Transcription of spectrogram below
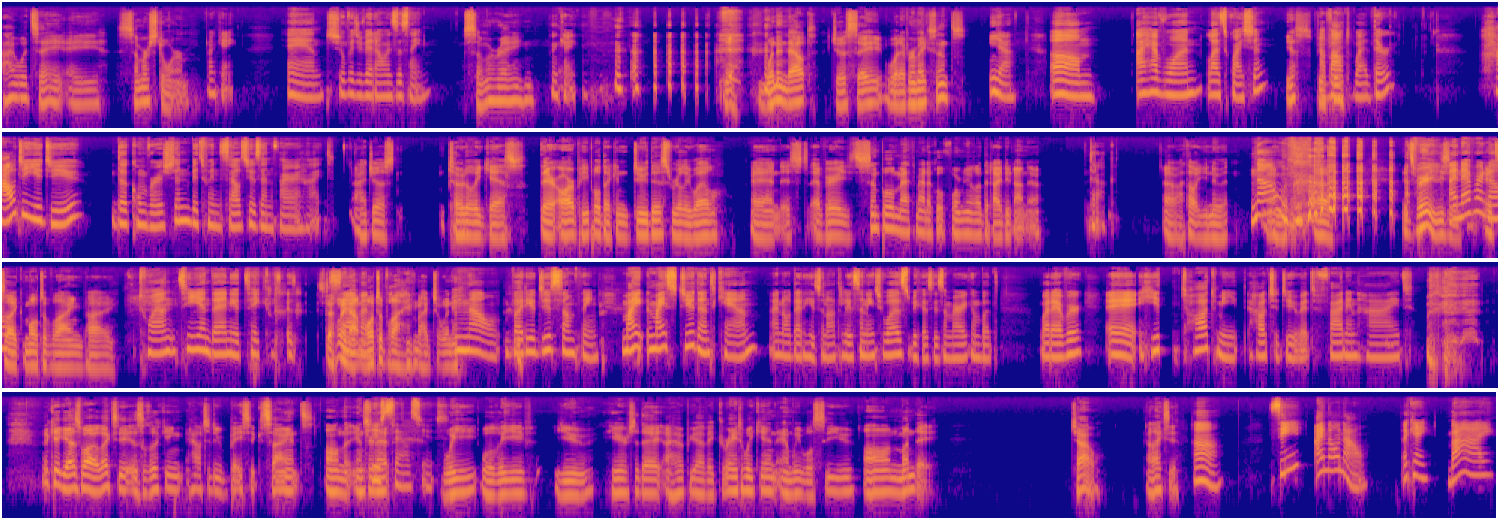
I would say a summer storm, Okay. And chuva de verão is the same. summer rain. Okay. Yeah. when in doubt, just say whatever makes sense. Yeah. Um, I have one last question Yes, feel free. about weather. How do you do the conversion between Celsius and Fahrenheit? I just totally guess. There are people that can do this really well, and it's a very simple mathematical formula that I do not know. Drak. Oh, I thought you knew it. No. Uh, It's very easy. I never It's like multiplying by. 20 and then you take It's definitely not multiplying by twenty. no but you do something my my student can i know that he's not listening to us because he's american but whatever uh, he taught me how to do it fahrenheit Okay, guys. While Alexia is looking how to do basic science on the internet, celsius we will leave you here today. I hope you have a great weekend, and we will see you on Monday. Ciao, Alexia. ah see i know now okay bye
